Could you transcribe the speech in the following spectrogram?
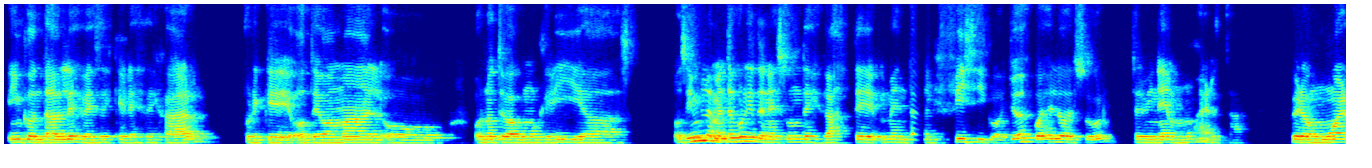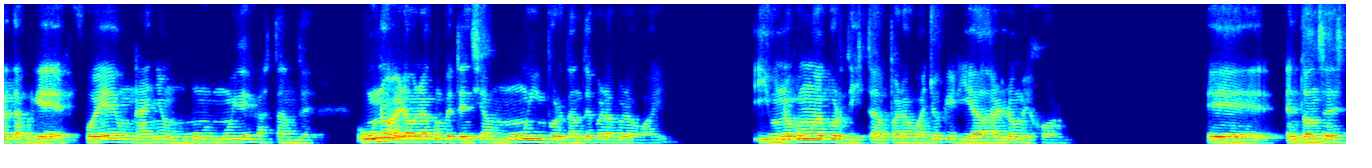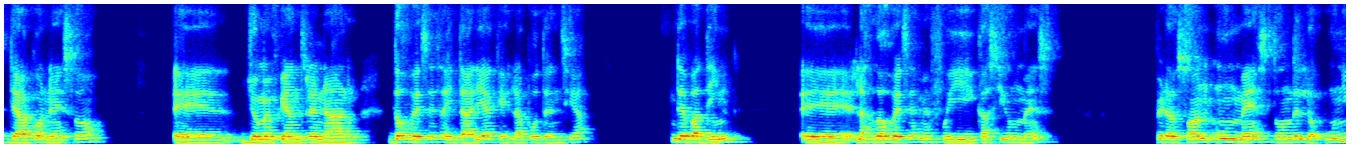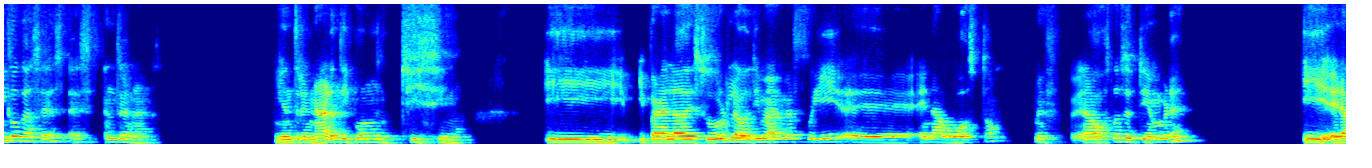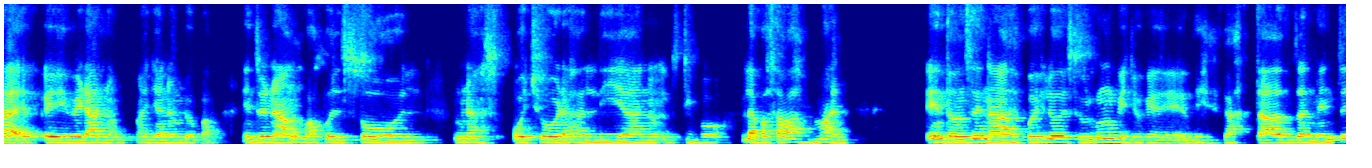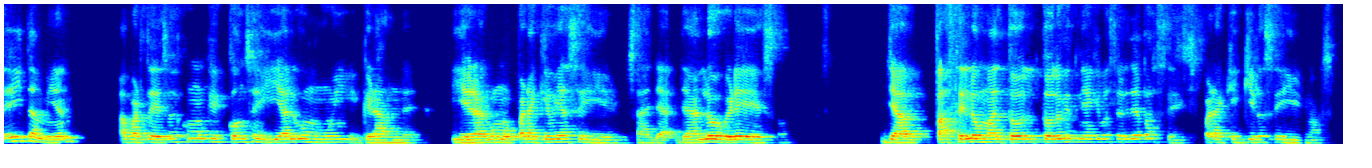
incontables veces querés dejar porque o te va mal o, o no te va como querías, o simplemente porque tenés un desgaste mental y físico. Yo después de lo del sur terminé muerta, pero muerta porque fue un año muy, muy desgastante. Uno era una competencia muy importante para Paraguay y uno como deportista paraguayo quería dar lo mejor. Eh, entonces ya con eso eh, yo me fui a entrenar dos veces a Italia, que es la potencia de patín. Eh, las dos veces me fui casi un mes, pero son un mes donde lo único que haces es entrenar. Y entrenar tipo muchísimo. Y, y para la de sur, la última vez me fui en agosto, en agosto, septiembre, y era verano allá en Europa. Entrenábamos bajo el sol, unas ocho horas al día, ¿no? tipo, la pasabas mal. Entonces, nada, después lo de sur como que yo quedé desgastada totalmente y también, aparte de eso, es como que conseguí algo muy grande y era como, ¿para qué voy a seguir? O sea, ya, ya logré eso. Ya pasé lo mal, todo, todo lo que tenía que pasar ya pasé. ¿Para qué quiero seguir más?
